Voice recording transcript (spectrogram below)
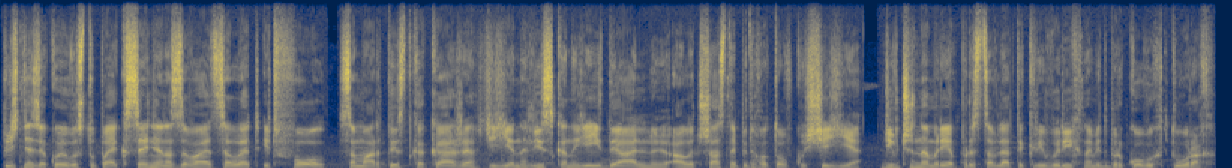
Пісня, з якою виступає Ксенія, називається Let It Fall. Сама артистка каже, її англійська не є ідеальною, але час на підготовку ще є. Дівчина мріє представляти Кривий Ріг на відбіркових турах.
